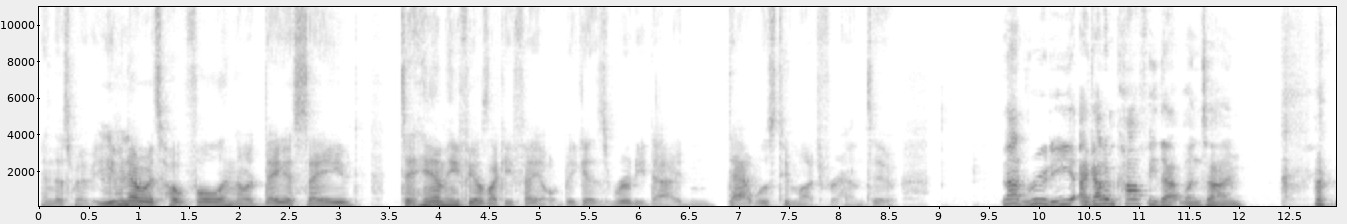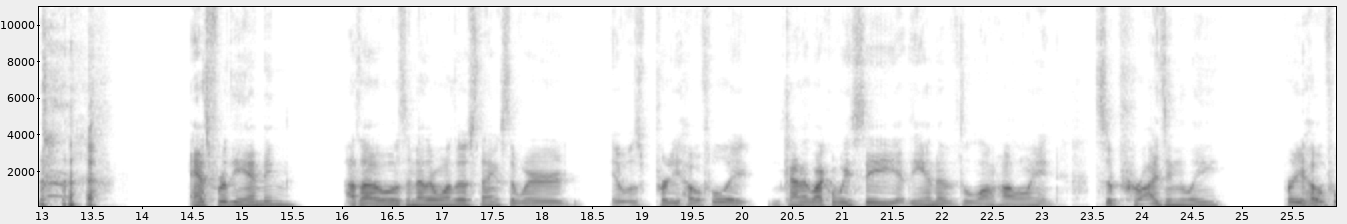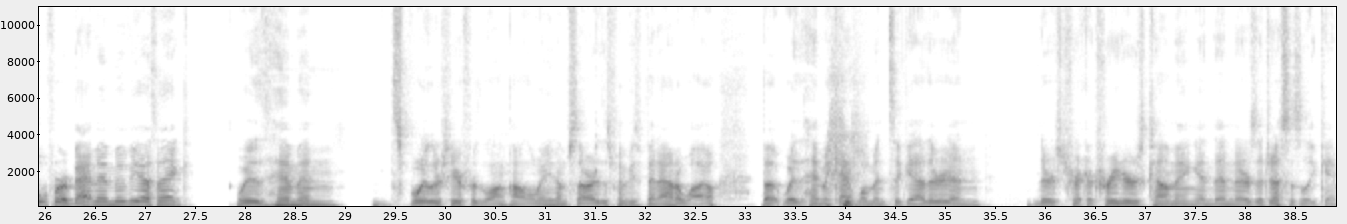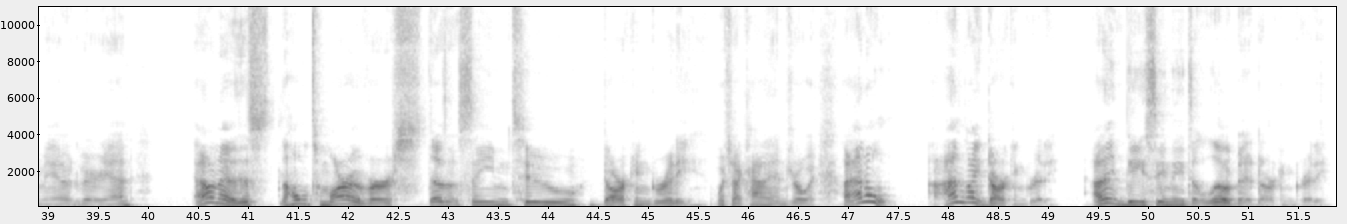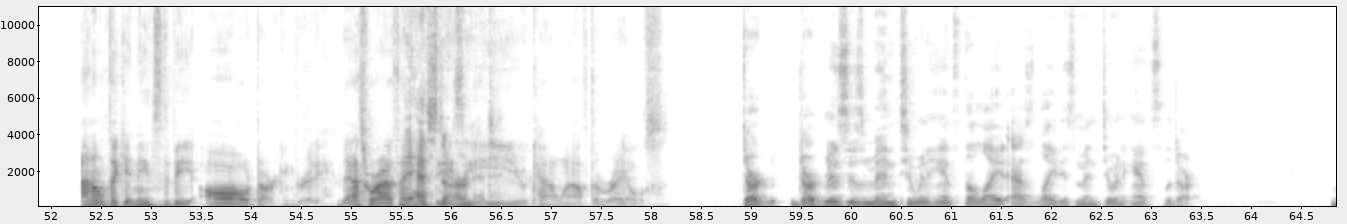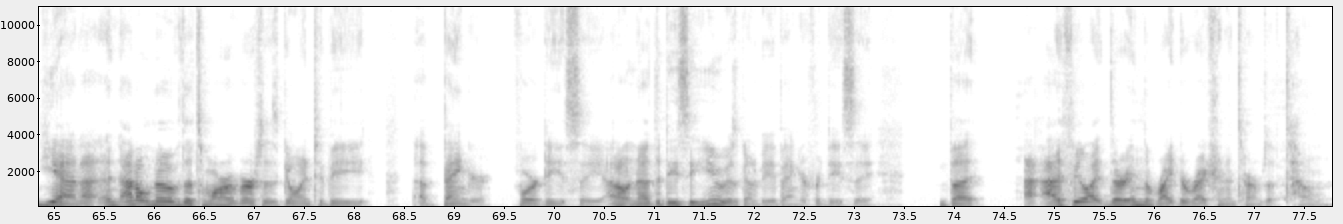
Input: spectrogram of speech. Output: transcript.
in this movie. Mhm. Even though it's hopeful and the day is saved, to him, he feels like he failed because Rudy died, and that was too much for him, too. not Rudy. I got him coffee that one time. As for the ending, I thought it was another one of those things to where it was pretty hopeful. It kind of like what we see at the end of the Long Halloween. Surprisingly, pretty hopeful for a Batman movie. I think with him and spoilers here for the Long Halloween. I'm sorry, this movie's been out a while, but with him and Catwoman together, and there's trick or treaters coming, and then there's a Justice League cameo at the very end. I don't know. This the whole Tomorrowverse doesn't seem too dark and gritty, which I kind of enjoy. Like, I don't. I like dark and gritty. I think DC needs a little bit of dark and gritty. I don't think it needs to be all dark and gritty. That's where I think It has the to earn it. DCEU kind of went off the rails. Dark darkness is meant to enhance the light, as light is meant to enhance the dark. Yeah, and I, and I don't know if the Tomorrowverse is going to be a banger for DC. I don't know if the DCU is going to be a banger for DC, but I, feel like they're in the right direction in terms of tone.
